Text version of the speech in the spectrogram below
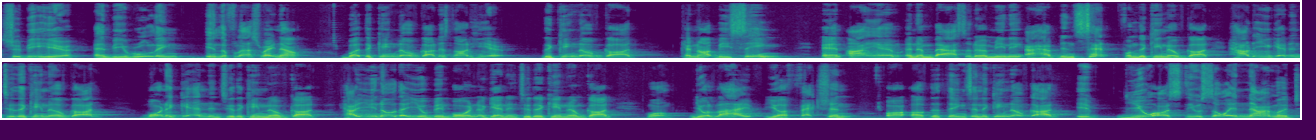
should be here and be ruling in the flesh right now. But the kingdom of God is not here. The kingdom of God cannot be seen. And I am an ambassador, meaning I have been sent from the kingdom of God. How do you get into the kingdom of God? Born again into the kingdom of God. How do you know that you've been born again into the kingdom of God? Well, your life, your affection are of the things in the kingdom of God. If you are still so enamored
